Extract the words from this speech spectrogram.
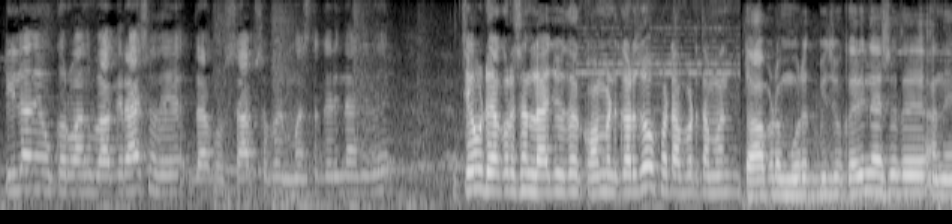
ટીલાને એવું કરવાનું બાકી રાખ્યું છે. દાખો સાફ સફાઈ મસ્ત કરી નાખી છે. કેવું ડેકોરેશન લાગ્યું તો કોમેન્ટ કરજો ફટાફટ તમને. તો આપણે મુહૂર્ત બીજું કરી નાખ્યું છે અને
